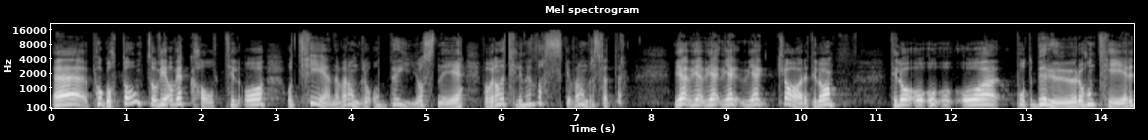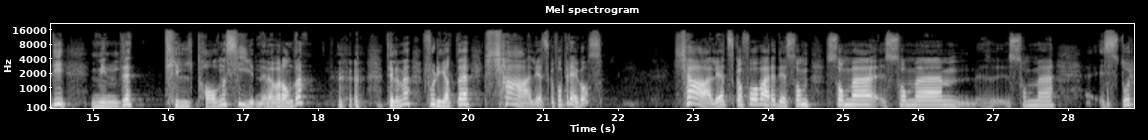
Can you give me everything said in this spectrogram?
Eh, på godt og vondt. Og vi, og er kalt til å, å, tjene hverandre og bøye oss ned for hverandre. Til og med vaske hverandres føtter. Vi er, vi er klare til å, til å, å, å berøre og håndtere de mindre tiltalende sidene ved hverandre. til og med fordi at eh, kjærlighet skal få prege oss. Kjærlighet skal få være det som, som, eh, som, eh, som står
